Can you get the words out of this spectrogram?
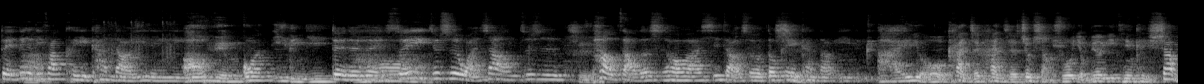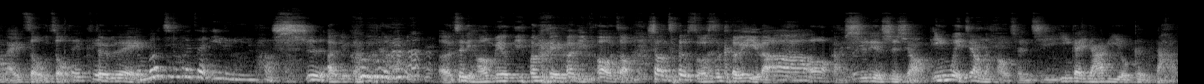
对那个啊地方可以看到一零一。哦，远观一零一，对对对，哦所以就是晚上就是是泡澡的时候啊，洗澡的时候都可以看到一零一。哎呦，看着看着就想说，有没有一天可以上来走走，对。对不对？有没有机会在一零一泡？是啊，有 呃，这里好像没有地方可以让你泡澡，上厕所是可以啦。啊哦，啊失恋事小，因为这样的好成绩，应该压力又更大了。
